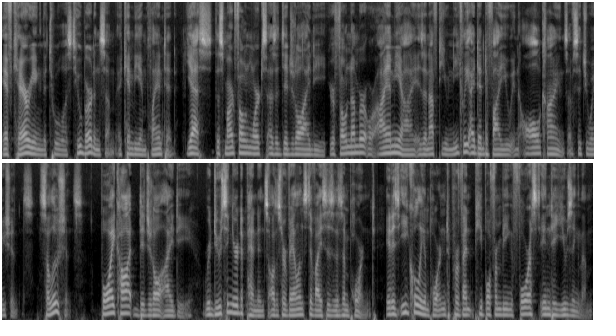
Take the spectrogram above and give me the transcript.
If carrying the tool is too burdensome, it can be implanted. Yes, the smartphone works as a digital ID. Your phone number or IMEI is enough to uniquely identify you in all kinds of situations. Solutions Boycott digital ID. Reducing your dependence on surveillance devices is important. It is equally important to prevent people from being forced into using them.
